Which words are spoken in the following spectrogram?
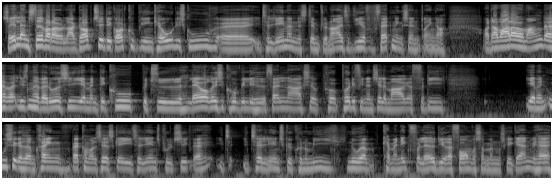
Så et eller andet sted var der jo lagt op til, at det godt kunne blive en kaotisk uge. Øh, italienerne stemte jo nej til de her forfatningsændringer, og der var der jo mange, der ligesom havde været ude at sige, jamen det kunne betyde lavere risikovillighed, faldende aktier på, på de finansielle markeder, fordi jamen usikkerhed omkring, hvad kommer der til at ske i italiensk politik, hvad italiensk økonomi, nu kan man ikke få lavet de reformer, som man måske gerne vil have,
